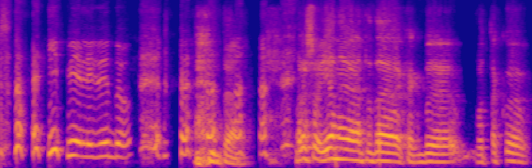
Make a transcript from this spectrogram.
что они имели в виду. Да. Хорошо, я, наверное, тогда как бы вот такое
